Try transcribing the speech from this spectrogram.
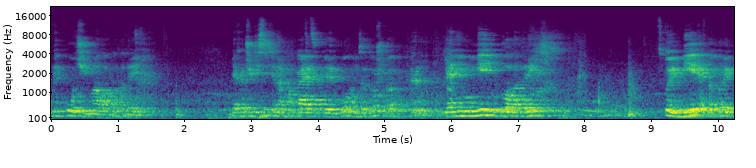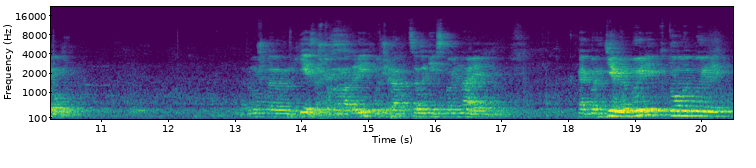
Мы очень мало благодарим. Я хочу действительно покаяться перед Богом за то, что я не умею благодарить в той мере, в которой должен. Потому что есть за что благодарить. Мы вчера целый день вспоминали, как бы, где мы были, кто мы были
